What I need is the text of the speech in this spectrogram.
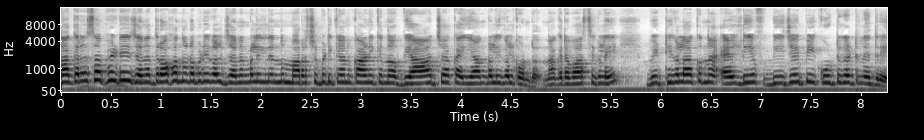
നഗരസഭയുടെ ജനദ്രോഹ നടപടികൾ ജനങ്ങളിൽ നിന്നും മറച്ചുപിടിക്കാൻ കാണിക്കുന്ന വ്യാജ കയ്യാങ്കളികൾ കൊണ്ട് നഗരവാസികളെ വിഡ്ഢികളാക്കുന്ന L D F B J P കൂട്ടുകെട്ടിനെതിരെ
